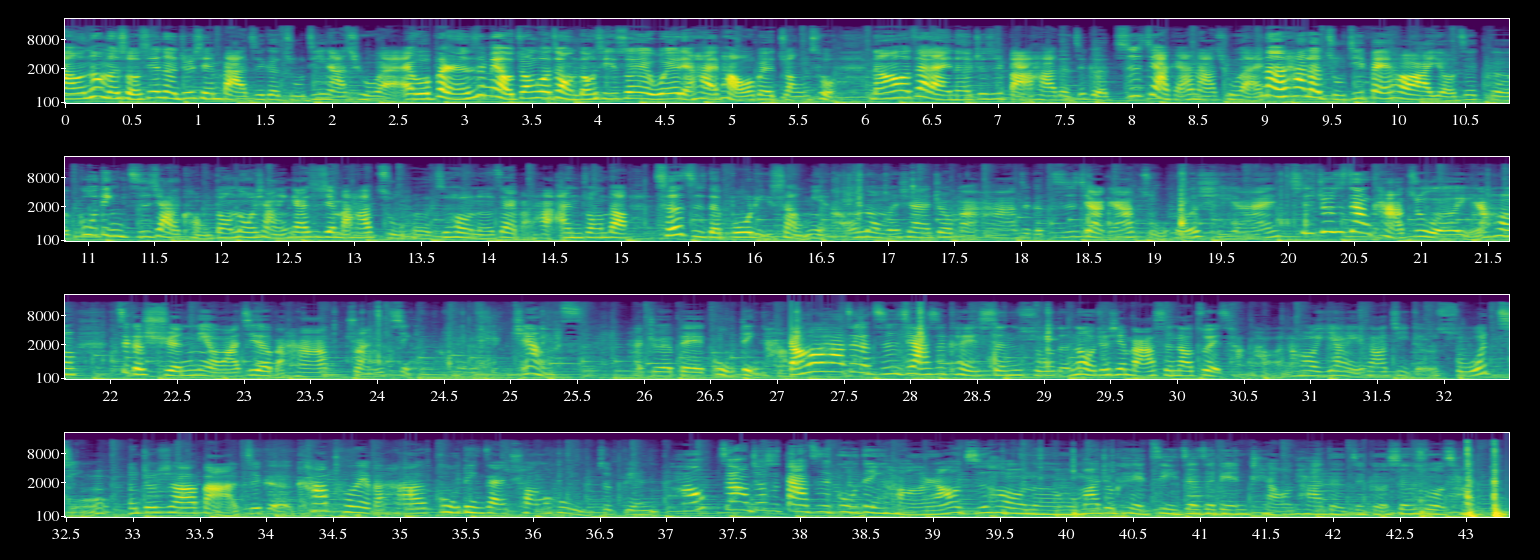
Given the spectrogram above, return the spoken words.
好，那我们首先呢，就先把这个主机拿出来。哎，我本人是没有装过这种东西，所以我有点害怕我会不会装错。然后再来呢，就是把它的这个支架给它拿出来。那它的主机背后啊，有这个固定支架的孔洞。那我想应该是先把它组合之后呢，再把它安装到车子的玻璃上面。好，那我们现在就把它这个支架给它组合起来，其实就是这样卡住而已。然后这个旋钮啊，记得把它转紧，然后就是这样子。就会被固定好，然后它这个支架是可以伸缩的，那我就先把它伸到最长好了，然后一样也是要记得锁紧，那就是要把这个 CarPlay 把它固定在窗户这边。好，这样就是大致固定好了，然后之后呢，我妈就可以自己在这边调它的这个伸缩的长度。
